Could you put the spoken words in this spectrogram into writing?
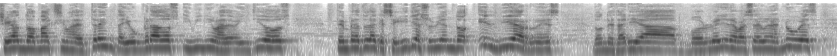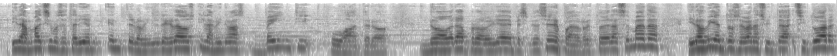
llegando a máximas de 31 grados y mínimas de 22 temperatura que seguiría subiendo el viernes, donde estaría volverían a aparecer algunas nubes y las máximas estarían entre los 23 grados y las mínimas 24. No habrá probabilidad de precipitaciones para el resto de la semana y los vientos se van a situar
